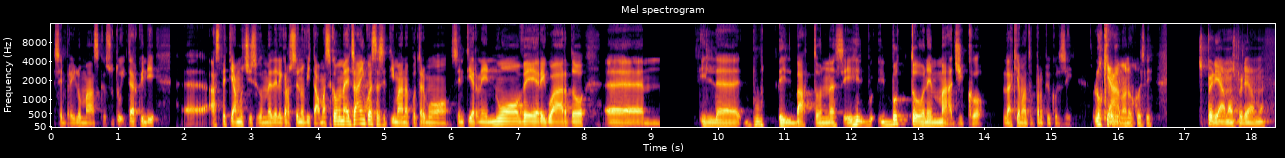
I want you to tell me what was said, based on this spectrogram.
sempre Elon Musk su Twitter, quindi eh, aspettiamoci secondo me delle grosse novità, ma secondo me già in questa settimana potremo sentirne nuove riguardo ehm, il, but, il button, sì, il, il, bottone magico, l'ha chiamato proprio così, lo chiamano così. Speriamo, speriamo.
